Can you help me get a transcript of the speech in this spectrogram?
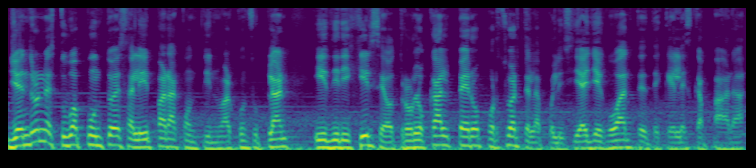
Gendron estuvo a punto de salir para continuar con su plan y dirigirse a otro local, pero por suerte la policía llegó antes de que él escapara.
